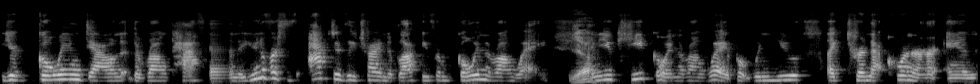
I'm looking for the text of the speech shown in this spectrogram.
you're going down the wrong path, and the universe is actively trying to block you from going the wrong way, Yeah. and you keep going the wrong way. But when you like turn that corner and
